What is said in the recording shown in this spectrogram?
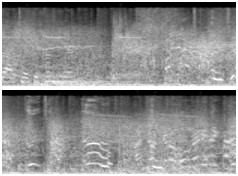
I take it from here? I'm not gonna hold anything back!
